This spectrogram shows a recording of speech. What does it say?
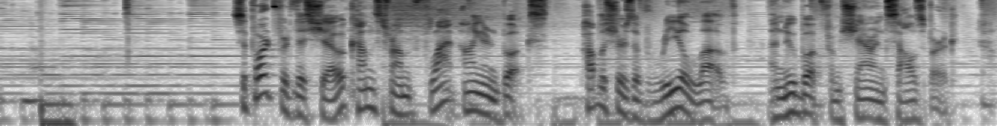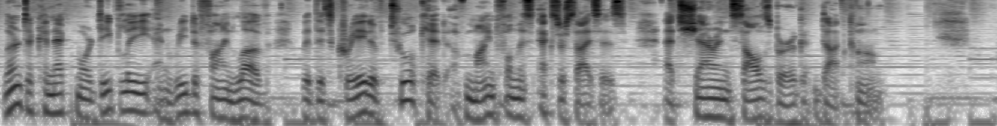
Support for this show comes from Flatiron Books, publishers of Real Love, a new book from Sharon Salzberg. Learn to connect more deeply and redefine love with this creative toolkit of mindfulness exercises at sharonsalzberg.com.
